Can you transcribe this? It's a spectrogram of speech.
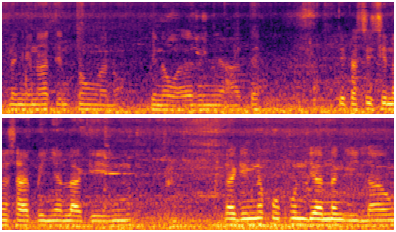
tignan niya natin tong ano, pinawiring niya ate. Ate kasi sinasabi niya laging, laging napupundian ng ilaw.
